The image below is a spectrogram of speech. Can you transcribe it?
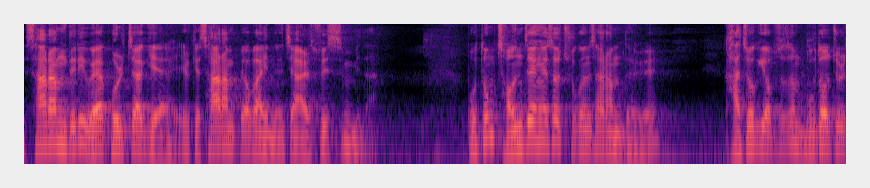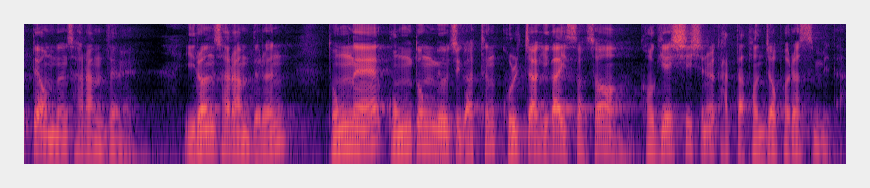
사람들이 왜 골짜기에 이렇게 사람 뼈가 있는지 알 수 있습니다. 보통 전쟁에서 죽은 사람들, 가족이 없어서 묻어줄 데 없는 사람들, 이런 사람들은 동네에 공동묘지 같은 골짜기가 있어서 거기에 시신을 갖다 던져 버렸습니다.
